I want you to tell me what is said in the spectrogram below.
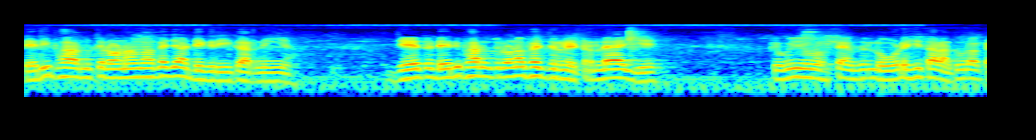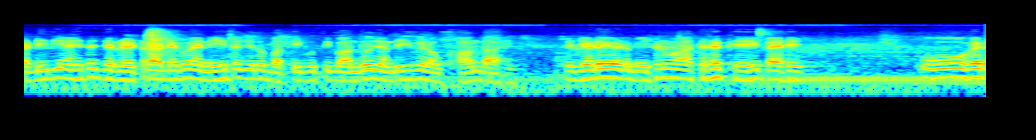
ਡੇਅਰੀ ਫਾਰਮ ਚਲਾਉਣਾ ਵਾ ਕਿ ਜਾਂ ਡਿਗਰੀ ਕਰਨੀ ਆ। ਜੇ ਤੇ ਡੇਅਰੀ ਫਾਰਮ ਚਲਾਉਣਾ ਫਿਰ ਜਨਰੇਟਰ ਲੈ ਆਈਏ, ਕਿਉਂਕਿ ਉਸ ਟਾਈਮ ਤੇ ਲੋਡ ਹੀ ਧਾਰਾਂ ਧੂਰਾ ਕੱਢੀ ਦੀਆਂ ਸੀ ਤੇ ਜਨਰੇਟਰ ਸਾਡੇ ਕੋਲ ਹੈ ਨਹੀਂ ਸੀ ਤੇ ਜਦੋਂ ਬੱਤੀ ਬੁੱਤੀ ਬੰਦ ਹੋ ਜਾਂਦੀ ਸੀ ਫਿਰ ਔਖਾ ਹੁੰਦਾ ਸੀ। ਤੇ ਜਿਹੜੇ ਐਡਮਿਸ਼ਨ ਵਾਸਤੇ ਰੱਖੇ ਸੀ ਪੈਸੇ ਉਹ ਫਿਰ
